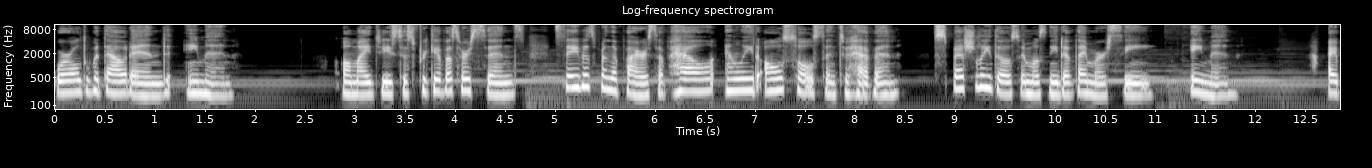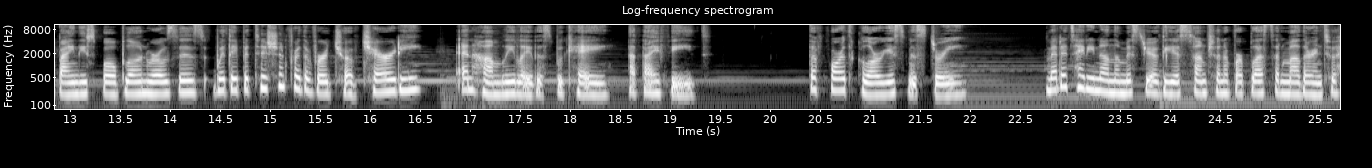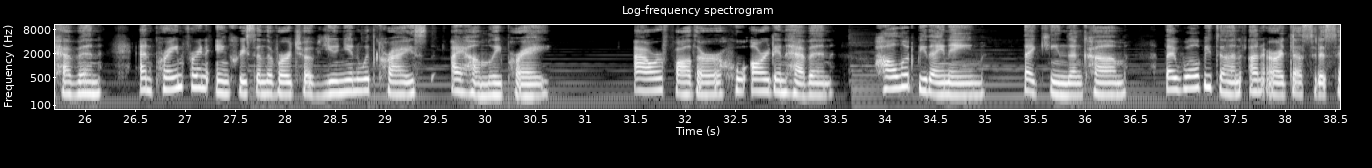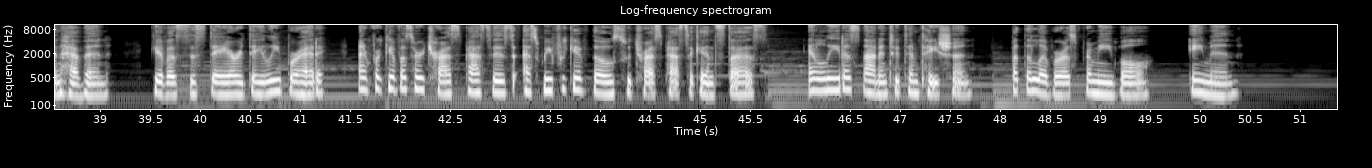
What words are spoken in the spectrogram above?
world without end. Amen. O my Jesus, forgive us our sins, save us from the fires of hell, and lead all souls into heaven, especially those in most need of thy mercy. Amen. I bind these full blown roses with a petition for the virtue of charity and humbly lay this bouquet at thy feet. The fourth glorious mystery. Meditating on the mystery of the Assumption of our Blessed Mother into heaven and praying for an increase in the virtue of union with Christ, I humbly pray. Our Father, who art in heaven, hallowed be thy name. Thy kingdom come, thy will be done on earth as it is in heaven. Give us this day our daily bread, and forgive us our trespasses as we forgive those who trespass against us. And lead us not into temptation, but deliver us from evil. Amen.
